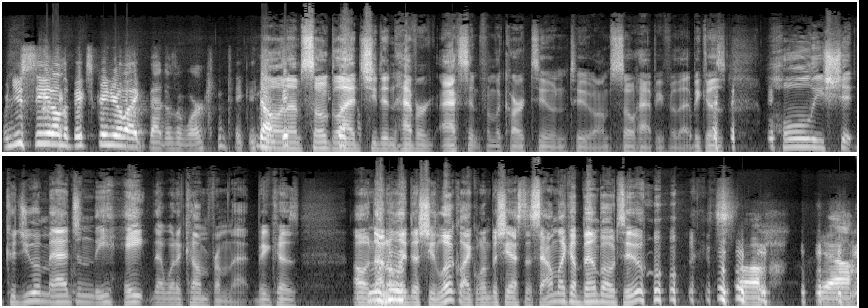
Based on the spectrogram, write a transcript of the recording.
When you see it on the big screen, you're like, that doesn't work. Take it. No, No, and I'm so glad she didn't have her accent from the cartoon too. I'm so happy for that because holy shit, could you imagine the hate that would have come from that? Because oh, not only does she look like one, but she has to sound like a bimbo too. Oh, yeah.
